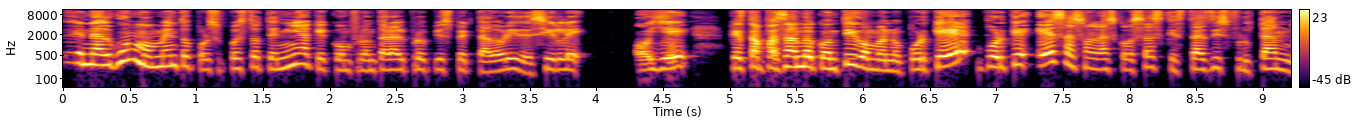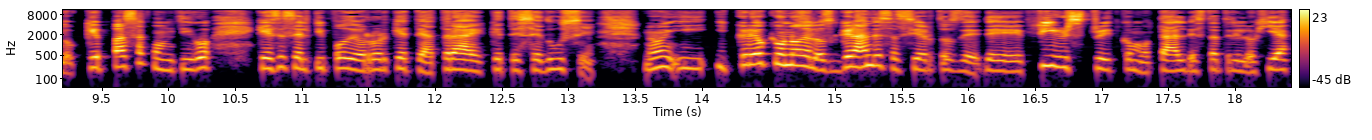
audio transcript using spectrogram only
en algún momento, por supuesto, tenía que confrontar al propio espectador y decirle, oye, ¿qué está pasando contigo, mano? ¿Por qué? Porque esas son las cosas que estás disfrutando. ¿Qué pasa contigo? Que ese es el tipo de horror que te atrae, que te seduce, ¿no? Y, creo que uno de los grandes aciertos de, Fear Street como tal, de esta trilogía,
